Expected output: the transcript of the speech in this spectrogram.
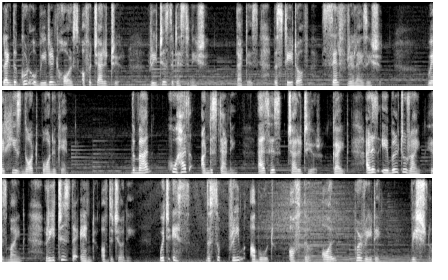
like the good obedient horse of a charioteer, reaches the destination. that is, the state of self realization, where he is not born again. The man who has understanding as his charioteer, guide, and is able to ride his mind reaches the end of the journey, which is the supreme abode of the all pervading Vishnu.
